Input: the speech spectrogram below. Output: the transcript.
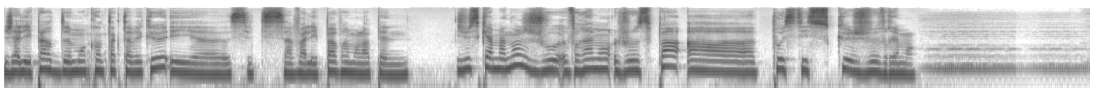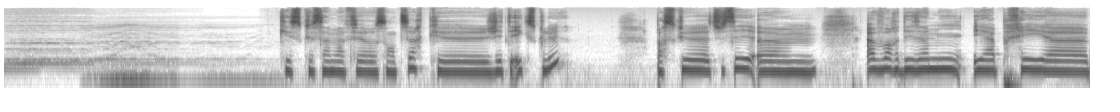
j'allais perdre mon contact avec eux et ça valait pas vraiment la peine. Jusqu'à maintenant, je vraiment, j'ose pas poster ce que je veux vraiment. Qu'est-ce que ça m'a fait ressentir que j'étais exclue? Parce que tu sais euh, avoir des amis et après euh,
